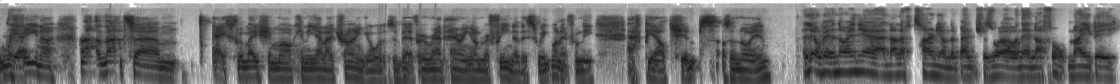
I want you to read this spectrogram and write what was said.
Raphinha, that that um, exclamation mark in a yellow triangle was a bit of a red herring on Raphinha this week, wasn't it? From the FPL chimps, that was annoying. A little bit annoying, yeah. And I left Toney on the bench as well. And then I thought maybe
